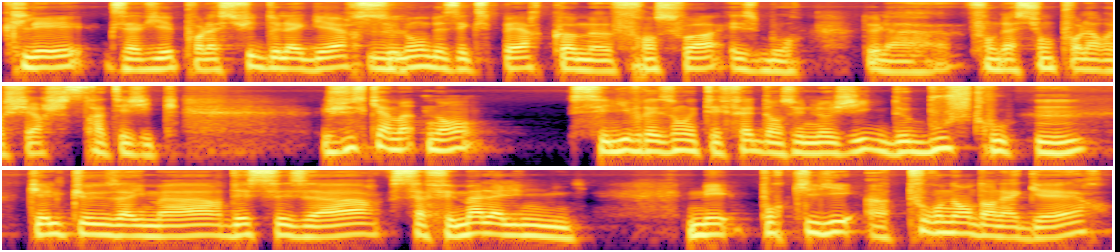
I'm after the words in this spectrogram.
clé, Xavier, pour la suite de la guerre, Mm. selon des experts comme François Hesbourg de la Fondation pour la recherche stratégique. Jusqu'à maintenant, ces livraisons étaient faites dans une logique de bouche-trou. Mm. Quelques Aymar, des Césars, ça fait mal à l'ennemi. Mais pour qu'il y ait un tournant dans la guerre,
